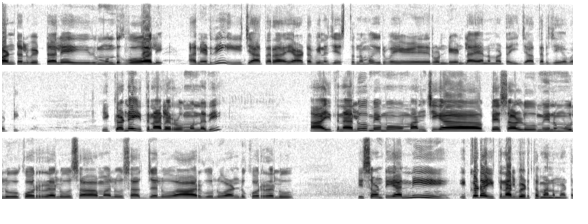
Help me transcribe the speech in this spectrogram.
పంటలు పెట్టాలి ఇది ముందుకు పోవాలి. అనేది ఈ జాతర ఆట విన చేస్తున్నాము. ఇరవై రెండేండ్ల అన్నమాట ఈ జాతర చేయబట్టి. ఇక్కడనే ఇతనాల రూమ్ ఉన్నది. ఆ ఇతనాలు మేము మంచిగా పెసాళ్ళు మినుములు కొర్రలు సామలు సజ్జలు ఆరుగులు అండు కొర్రలు ఇసొంటివన్నీ ఇక్కడ ఇతనాలు పెడతాం అన్నమాట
